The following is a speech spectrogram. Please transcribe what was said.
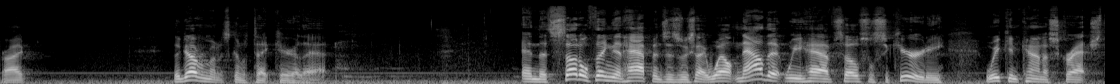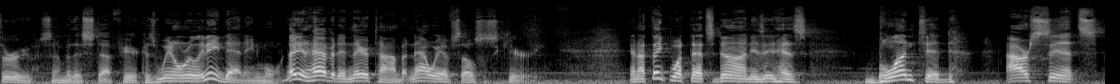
right? The government is going to take care of that. And the subtle thing that happens is we say, well, now that we have Social Security, we can kind of scratch through some of this stuff here because we don't really need that anymore. They didn't have it in their time, but now we have Social Security. And I think what that's done is it has blunted our sense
